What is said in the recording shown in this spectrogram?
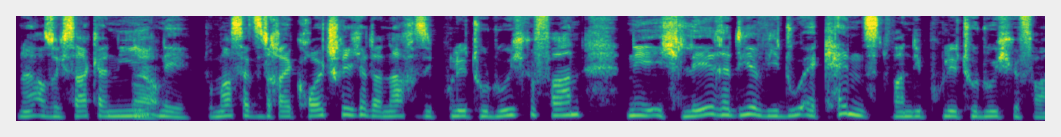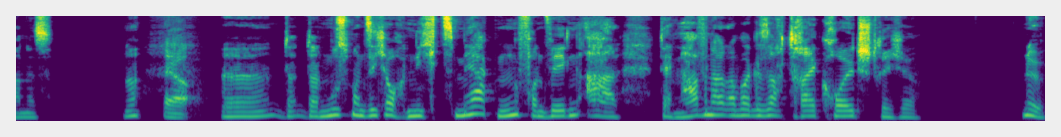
Ne? Also ich sage ja nie, ja. nee, du machst jetzt drei Kreuzstriche, danach ist die Politur durchgefahren. Nee, ich lehre dir, wie du erkennst, wann die Politur durchgefahren ist. Ne? Ja. Äh, dann, dann muss man sich auch nichts merken, von wegen, ah, der Marvin hat aber gesagt, drei Kreuzstriche. Nö.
